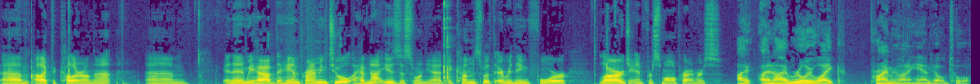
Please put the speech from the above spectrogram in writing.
Um, I like the color on that. Um, and then we have the hand priming tool. I have not used this one yet. It comes with everything for large and for small primers. I and I really like priming on a handheld tool,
